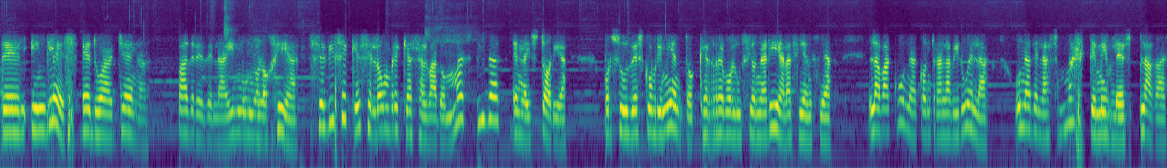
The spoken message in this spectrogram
Del inglés Edward Jenner, padre de la inmunología, se dice que es el hombre que ha salvado más vidas en la historia por su descubrimiento que revolucionaría la ciencia. La vacuna contra la viruela, una de las más temibles plagas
